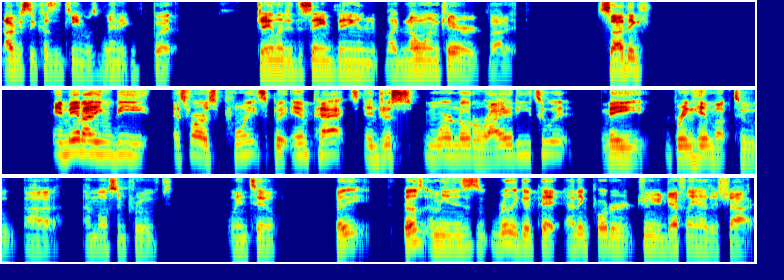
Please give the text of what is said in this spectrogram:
Obviously, because the team was winning, but Jalen did the same thing, and like no one cared about it. So I think it may not even be as far as points, but impact and just more notoriety to it may bring him up to uh, a most improved win too. But those, I mean, it's a really good pick. I think Porter Jr. definitely has a shot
